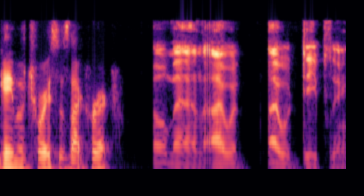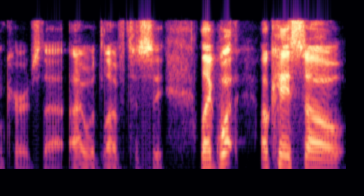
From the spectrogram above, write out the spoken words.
game of choice. Is that correct? Oh man, I would I would deeply encourage that. I would love to see. Like what okay, so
